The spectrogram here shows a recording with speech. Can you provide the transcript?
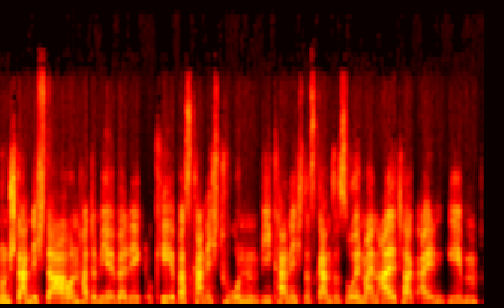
nun stand ich da und hatte mir überlegt, okay, was kann ich tun? Wie kann ich das Ganze so in meinen Alltag eingeben,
